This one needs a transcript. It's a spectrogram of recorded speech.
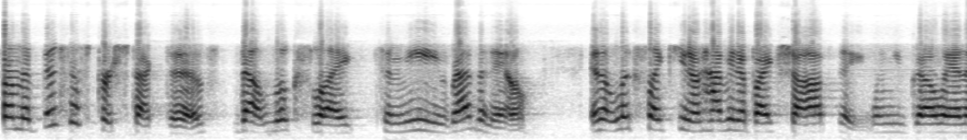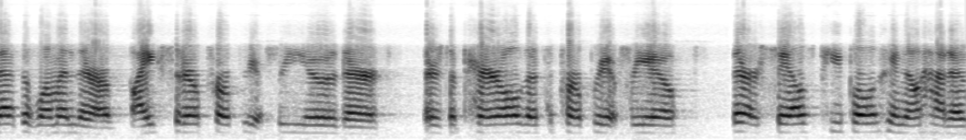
from a business perspective, that looks like, to me, revenue. And it looks like, you know, having a bike shop that when you go in as a woman, there are bikes that are appropriate for you. There, there's apparel that's appropriate for you. There are salespeople who know how to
